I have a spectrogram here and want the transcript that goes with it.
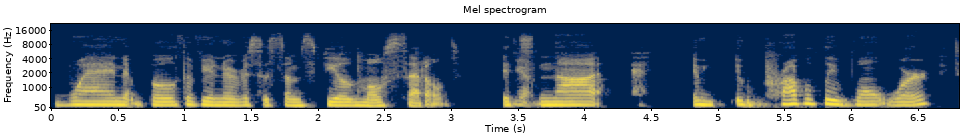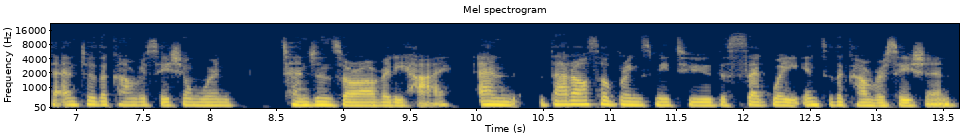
when both of your nervous systems feel most settled. It's yeah. not, it, it probably won't work to enter the conversation when tensions are already high. And that also brings me to the segue into the conversation.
